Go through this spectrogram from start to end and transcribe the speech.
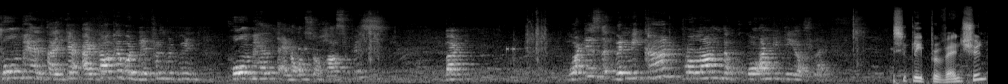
home health. I, I talk about difference between home health and also hospice. But what is the, when we can't prolong the quantity of life? basically prevention.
